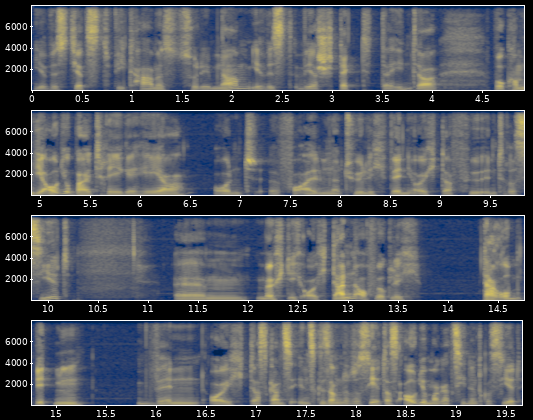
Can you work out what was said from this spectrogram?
Ihr wisst jetzt, wie kam es zu dem Namen, ihr wisst, wer steckt dahinter, wo kommen die Audiobeiträge her und äh, vor allem natürlich, wenn ihr euch dafür interessiert, ähm, möchte ich euch dann auch wirklich darum bitten, wenn euch das Ganze insgesamt interessiert, das Audiomagazin interessiert,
